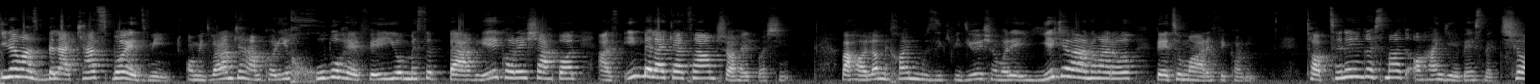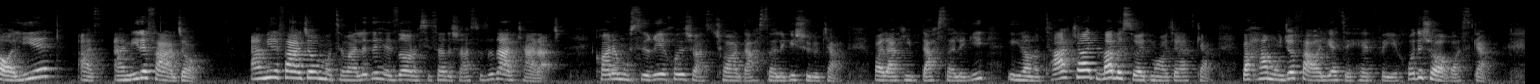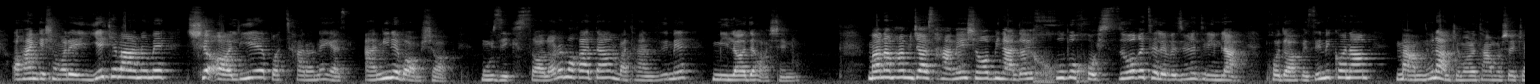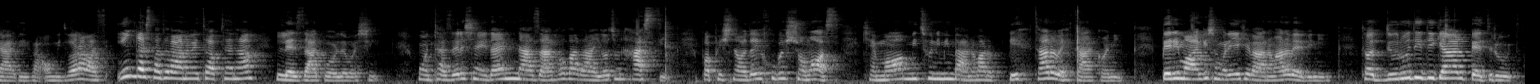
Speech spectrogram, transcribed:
میگم از بلکت با ادوین امیدوارم که همکاری خوب و حرفه‌ای و مثل بقیه کارهای شهبال از این بلکت هم شاهد باشیم و حالا می‌خوایم موزیک ویدیو شماره یک برنامه رو بهتون معرفی کنیم. تاپ تن این قسمت آهنگی به اسم چه عالیه از امیر فرجام. امیر فرجام متولد 1363 در کرج. کار موسیقی خودش رو از 14 سالگی شروع کرد و در 17 سالگی ایران رو ترک کرد و به سوئد مهاجرت کرد و همونجا فعالیت حرفه خودش رو آغاز کرد. آهنگ شماره یک برنامه چه عالیه با ترانه از امین بامشاد. موزیک سالار مقدم و تنظیم میلاد هاشمی. منم همینجا از همه شما بینندهای خوب و خوشذوق تلویزیون دریملند خداحافظی می‌کنم. ممنونم که ما رو تماشا کردید و امیدوارم از این قسمت برنامه تاپ 10 هم لذت برده باشید منتظر شنیدن نظرها و رأیاتون هستیم با پیشنهادهای خوب شماست که ما می‌تونیم این برنامه رو بهتر و بهتر کنیم. بریم آهنگ شماره یک برنامه رو ببینیم. تا درودی دیگر بدرود.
